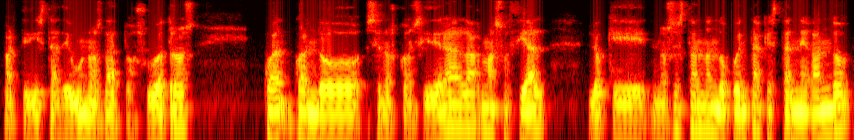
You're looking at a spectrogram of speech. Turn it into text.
partidista de unos datos u otros, cuando se nos considera alarma social, lo que nos están dando cuenta que están negando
